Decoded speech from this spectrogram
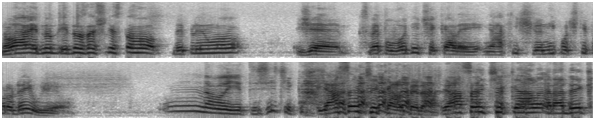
No a jedno, jednoznačně z toho vyplynulo, že jsme původně čekali nějaký šílený počty prodejů, že jo. No, i ty si čekal. Já jsem čekal teda, já jsem čekal, Radek,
